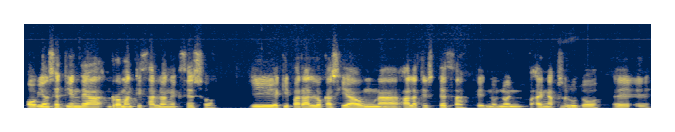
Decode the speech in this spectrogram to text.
o bien se tiende a romantizarlo en exceso y equipararlo casi a una a la tristeza que no, en, absoluto mm. eh,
